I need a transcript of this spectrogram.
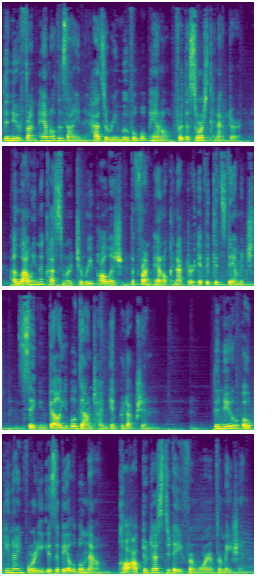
The new front panel design has a removable panel for the source connector, allowing the customer to repolish the front panel connector if it gets damaged, saving valuable downtime in production. The new OP940 is available now. Call Optotest today for more information.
